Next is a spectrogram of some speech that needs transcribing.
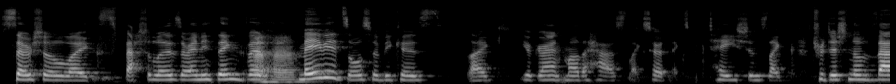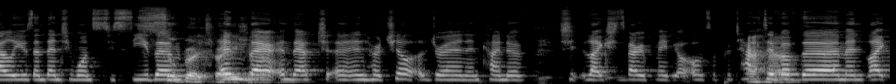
social like specialist or anything, but Uh-huh. maybe it's also because like your grandmother has like certain expectations, like traditional values and then she wants to see them in their in their in her children and kind of she like she's very maybe also protective Uh-huh. of them and like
